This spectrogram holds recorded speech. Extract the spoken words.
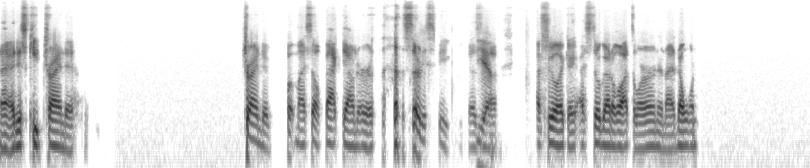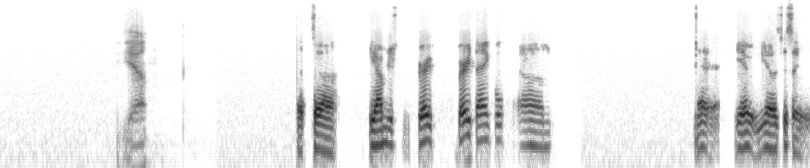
I just keep trying to trying to put myself back down to earth, so to speak, because yeah. Uh, I feel like I, I still got a lot to learn, and I don't want. Yeah. But uh, yeah, I'm just very, very thankful. Um, uh, yeah, yeah, it's just a.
